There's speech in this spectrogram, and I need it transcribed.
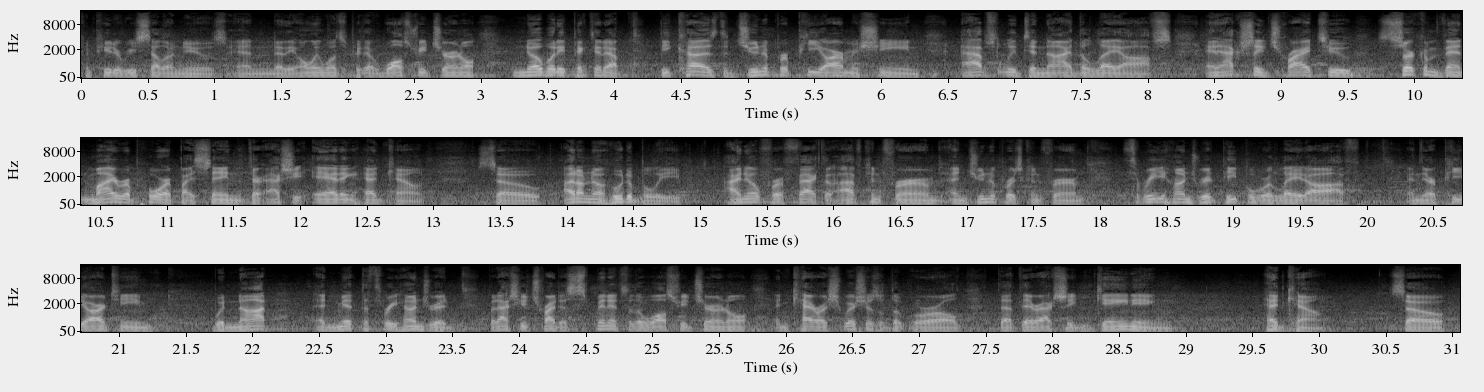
Computer Reseller News, and they're the only ones who picked up. Wall Street Journal, nobody picked it up because the Juniper PR machine absolutely denied the layoffs and actually tried to circumvent my report by saying that they're actually adding headcount. So I don't know who to believe. I know for a fact that I've confirmed, and Juniper's confirmed, 300 people were laid off, and their PR team would not admit the 300, but actually try to spin it to the Wall Street Journal and Kara Swisher's of the world that they're actually gaining headcount. So,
